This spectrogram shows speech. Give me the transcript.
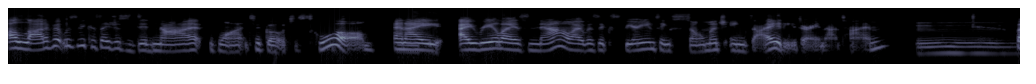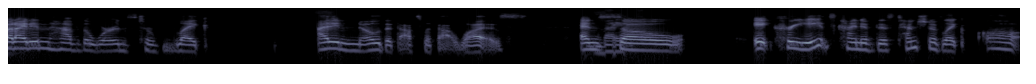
a lot of it was because I just did not want to go to school. And mm. I I realized now I was experiencing so much anxiety during that time. Mm. But I didn't have the words to like I didn't know that that's what that was. And right. so it creates kind of this tension of like, oh,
